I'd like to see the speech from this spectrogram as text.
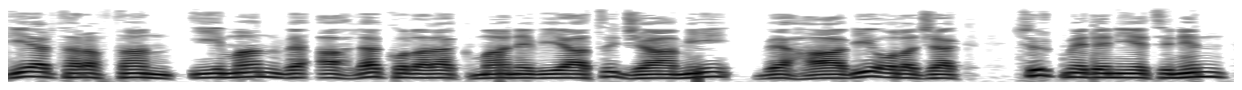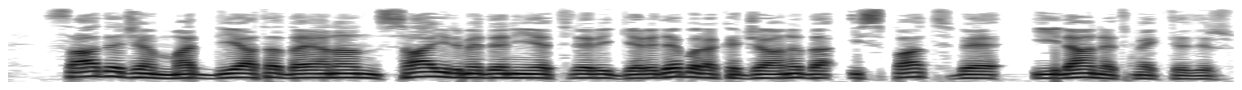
diğer taraftan iman ve ahlak olarak maneviyatı cami ve habi olacak Türk medeniyetinin sadece maddiyata dayanan sair medeniyetleri geride bırakacağını da ispat ve ilan etmektedir.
